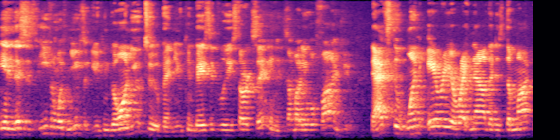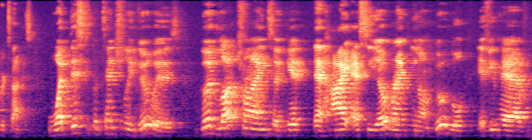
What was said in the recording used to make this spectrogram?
and this is even with music. You can go on YouTube and you can basically start singing, and somebody will find you. That's the one area right now that is democratized. What this could potentially do is good luck trying to get that high SEO ranking on Google if you have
